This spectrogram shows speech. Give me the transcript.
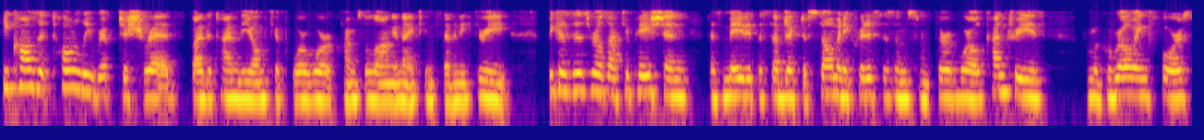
He calls it totally ripped to shreds by the time the Yom Kippur War comes along in 1973, because Israel's occupation has made it the subject of so many criticisms from third world countries, from a growing force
